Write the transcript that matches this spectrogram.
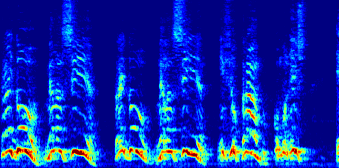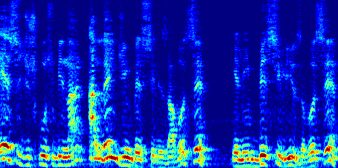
traidor, melancia, traidor, melancia, infiltrado, comunista. Esse discurso binário, além de imbecilizar você, ele imbeciliza você,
